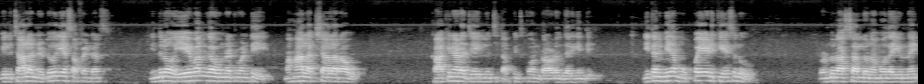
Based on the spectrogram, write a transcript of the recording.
వీళ్ళు చాలా నెటోరియస్ అఫెండర్స్ ఇందులో ఏ వన్గా ఉన్నటువంటి మహాలక్ష్యాలరావు కాకినాడ జైలు నుంచి తప్పించుకొని రావడం జరిగింది. ఇతని మీద ముప్పై ఏడు కేసులు రెండు రాష్ట్రాల్లో నమోదై ఉన్నాయి.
